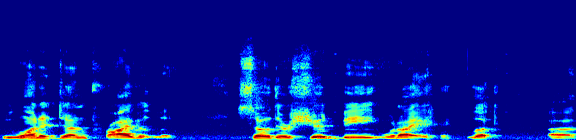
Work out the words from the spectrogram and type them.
We want it done privately. So there should be what I look. Uh,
